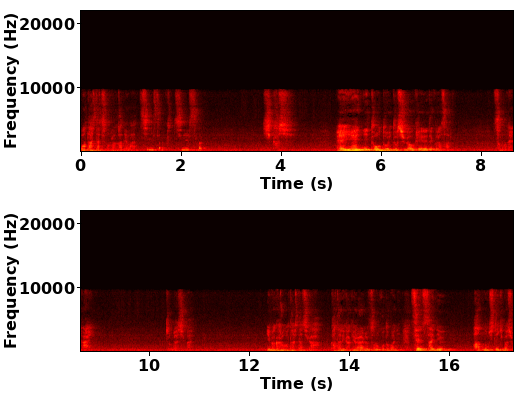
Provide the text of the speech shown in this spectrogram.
私たちの中では小さく小さくしかし永遠に尊いと主が受け入れてくださる。その願い。同じ前今から私たちが語りかけられるその言葉に繊細に反応していきましょ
